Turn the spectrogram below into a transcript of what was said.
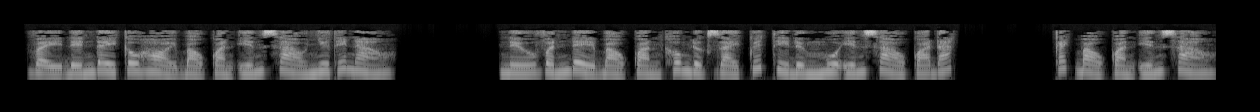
Vậy đến đây câu hỏi bảo quản yến xào như thế nào? Nếu vấn đề bảo quản không được giải quyết thì đừng mua yến xào quá đắt. Cách bảo quản yến xào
